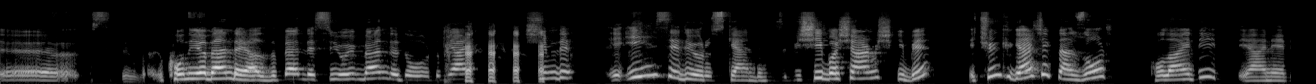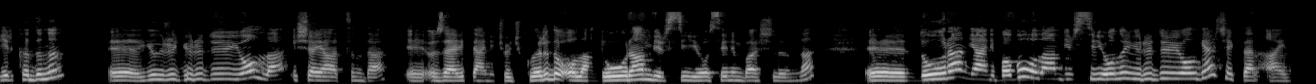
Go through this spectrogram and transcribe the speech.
e, konuya ben de yazdım. Ben de CEO'yum, ben de doğurdum. Yani şimdi e, iyi hissediyoruz kendimizi. Bir şey başarmış gibi. E, çünkü gerçekten zor, kolay değil. Yani bir kadının e, yürü, yürüdüğü yolla iş hayatında e, özellikle hani çocukları da olan, doğuran bir CEO senin başlığında e, doğuran yani baba olan bir CEO'nun yürüdüğü yol gerçekten aynı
